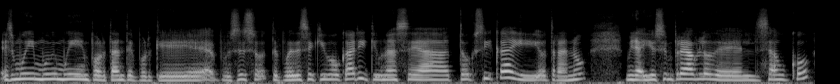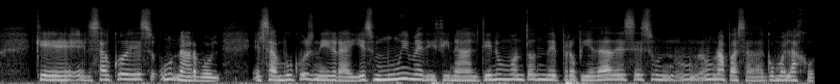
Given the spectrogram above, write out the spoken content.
es muy, muy, muy importante porque, pues eso, te puedes equivocar y que una sea tóxica y otra no. Mira, yo siempre hablo del sauco, que el sauco es un árbol, el Sambucus nigra, y es muy medicinal, tiene un montón de propiedades, es un- un- una pasada, como el ajo.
